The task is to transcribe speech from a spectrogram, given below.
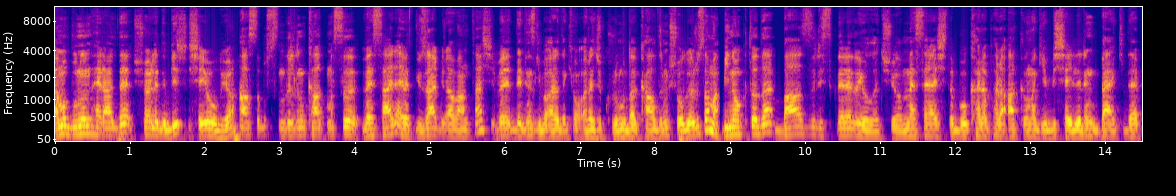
Ama bunun herhalde şöyle de bir şey oluyor. Aslında bu sınırların kalkması vesaire evet güzel bir avantaj ve dediğiniz gibi aradaki o aracı kurumu da kaldırmış oluyoruz ama bir noktada bazı risklere de yol açıyor. Mesela işte bu kara para aklama gibi bir şeylerin belki de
